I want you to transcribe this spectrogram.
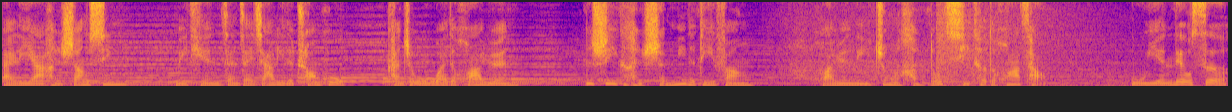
艾莉亚很伤心，每天站在家里的窗户，看着屋外的花园。那是一个很神秘的地方，花园里种了很多奇特的花草，五颜六色，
